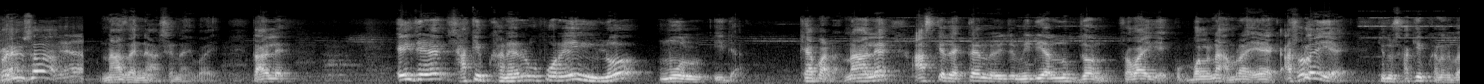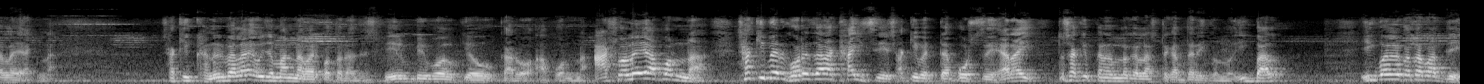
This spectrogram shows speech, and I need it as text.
হ্যাঁ? না জানি না আসে নাই ভাই। তাহলে এই যে সাকিব খানের উপরেই হইল মূল ইটা, খেপাটা। না হলে আজকে দেখতেন ওই যে মিডিয়ার লোকজন, সবাই বলে না, আমরা এক। আসলেই এক, কিন্তু সাকিব খানের বেলায় এক না। সাকিব খানের বেলায় ওই যে মান্নাবার কথাটা আছে ফিল্ম পিপল কেউ কারও আপন না। আসলেই আপন না। সাকিবের ঘরে যারা খাইছে, সাকিবেরটা পড়ছে, হেরাই। তো সাকিব খানের লোকে লাস্টে গাদ্দারি করল। ইকবাল, ইকবালের কথা বাদ দে।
